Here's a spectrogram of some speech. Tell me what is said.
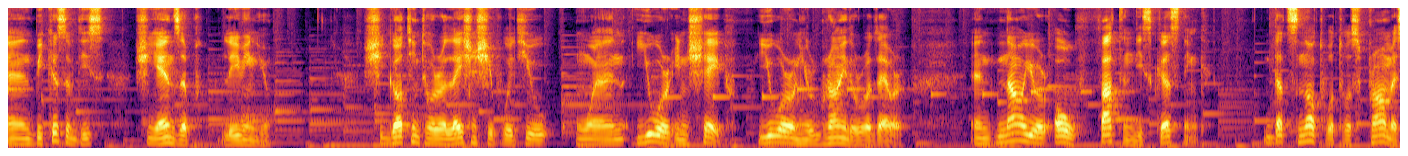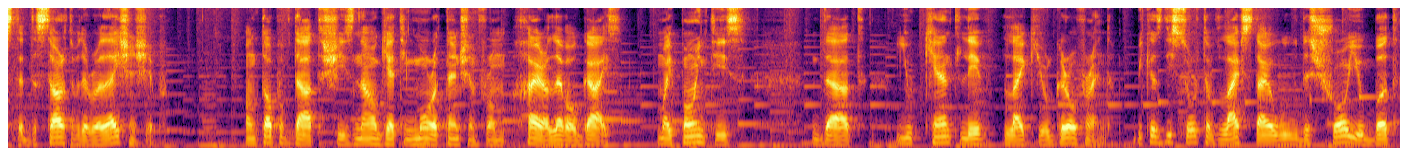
And because of this, she ends up leaving you. She got into a relationship with you when you were in shape, you were on your grind or whatever, and now you're all fat and disgusting. That's not what was promised at the start of the relationship. On top of that, she's now getting more attention from higher level guys. My point is that you can't live like your girlfriend, because this sort of lifestyle will destroy you, but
